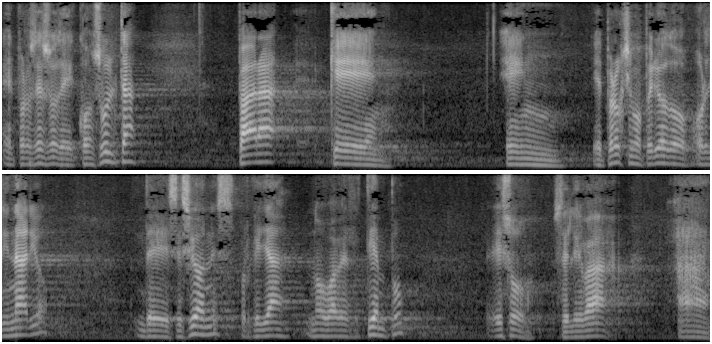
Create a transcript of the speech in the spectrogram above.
el proceso de consulta para que en el próximo periodo ordinario de sesiones, porque ya no va a haber tiempo, eso se le va a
